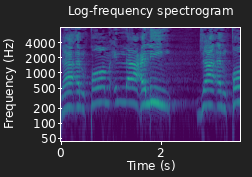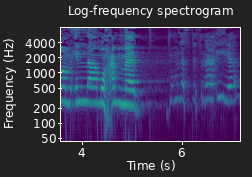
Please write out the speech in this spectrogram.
جاء القوم إلا علي جاء القوم إلا محمد. جملة استثنائية.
